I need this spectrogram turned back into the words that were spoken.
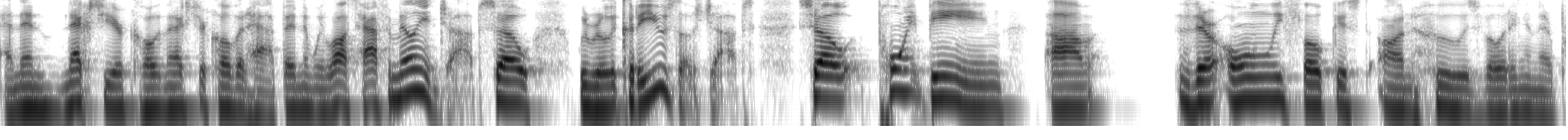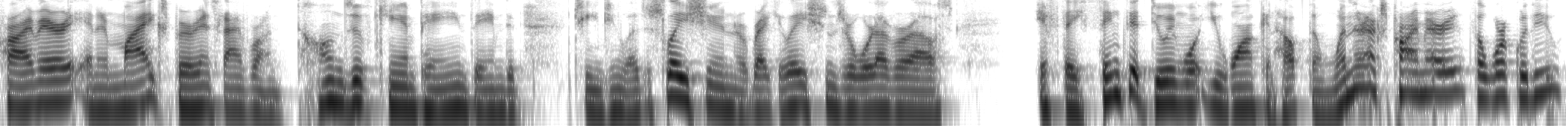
And then next year, COVID, the next year, COVID happened and we lost half a million jobs. So we really could have used those jobs. So, point being, um, they're only focused on who is voting in their primary. And in my experience, and I've run tons of campaigns aimed at changing legislation or regulations or whatever else, if they think that doing what you want can help them win their next primary, they'll work with you.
